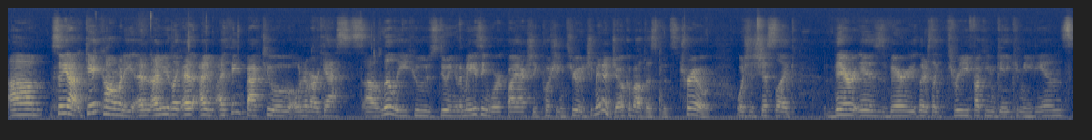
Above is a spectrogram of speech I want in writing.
Um, so yeah, gay comedy, and I mean, like, I, I, think back to one of our guests, uh, Lily, who's doing an amazing work by actually pushing through, and she made a joke about this, but it's true, which is just like there is very there's like three fucking gay comedians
